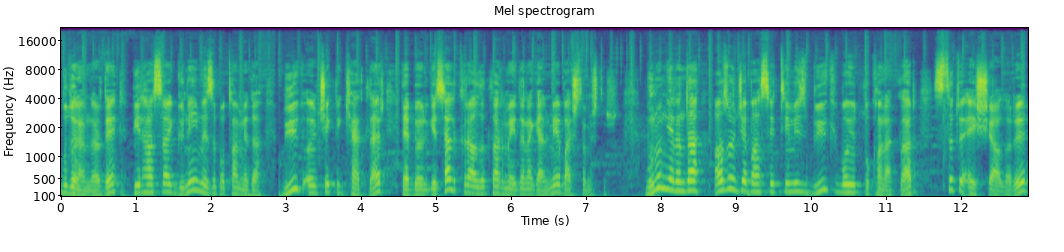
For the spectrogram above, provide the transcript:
Bu dönemlerde bilhassa Güney Mezopotamya'da büyük ölçekli kentler ve bölgesel krallıklar meydana gelmeye başlamıştır. Bunun yanında az önce bahsettiğimiz büyük boyutlu konaklar, statü eşyaları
